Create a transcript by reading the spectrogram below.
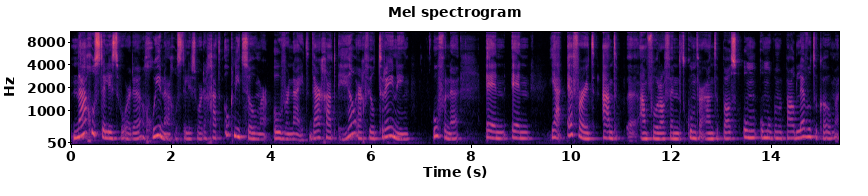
Nagelstilist worden, een goede nagelstilist worden, gaat ook niet zomaar overnight. Daar gaat heel erg veel training, oefenen en, en ja, effort aan, te, uh, aan vooraf en dat komt eraan te pas om, om op een bepaald level te komen.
